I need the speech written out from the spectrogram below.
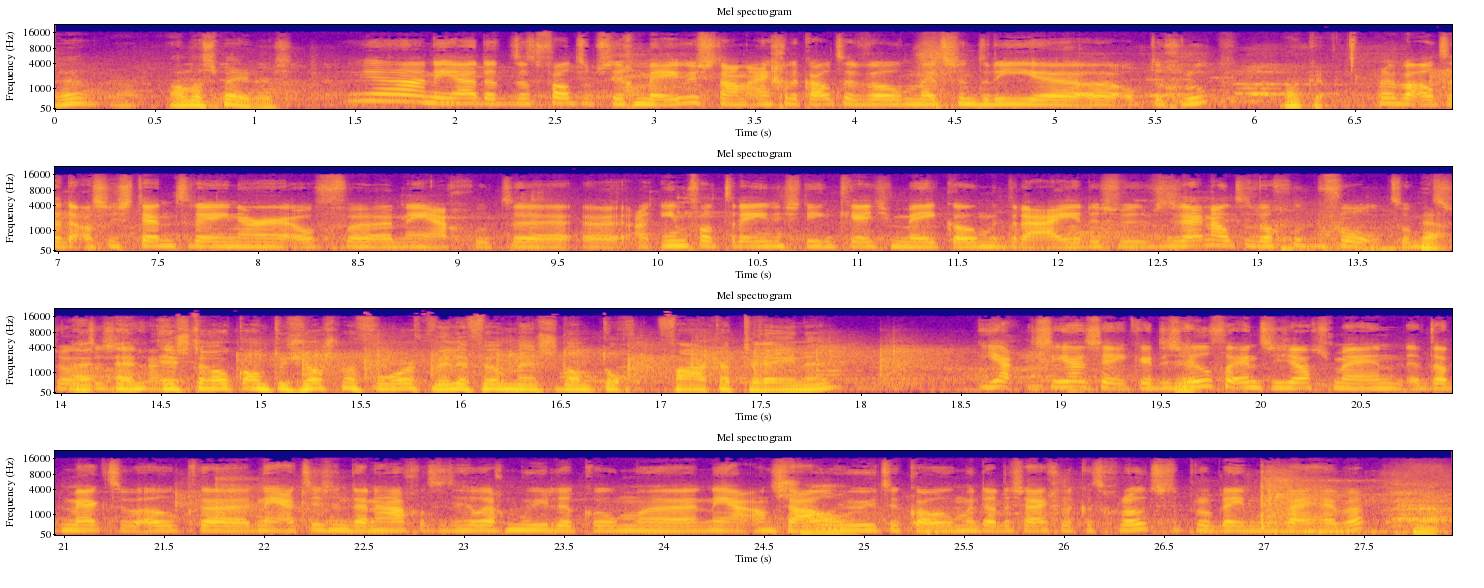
hè, alle spelers. Ja, nou ja dat, dat valt op zich mee. We staan eigenlijk altijd wel met z'n drieën uh, op de groep. Oké. We hebben altijd de assistenttrainer of uh, nou ja, goed, uh, invaltrainers die een keertje meekomen draaien. Dus we zijn altijd wel goed bevolkt, om Ja. het zo te En, zeggen. en is er ook enthousiasme voor? Willen veel mensen dan toch vaker trainen? Ja, ja, zeker. Er Ja. heel veel enthousiasme en dat merkten we ook. Uh, nou ja, het is in Den Haag altijd heel erg moeilijk om uh, nou ja, aan zaalhuur te komen. Dat is eigenlijk het grootste probleem dat wij hebben. Ja.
